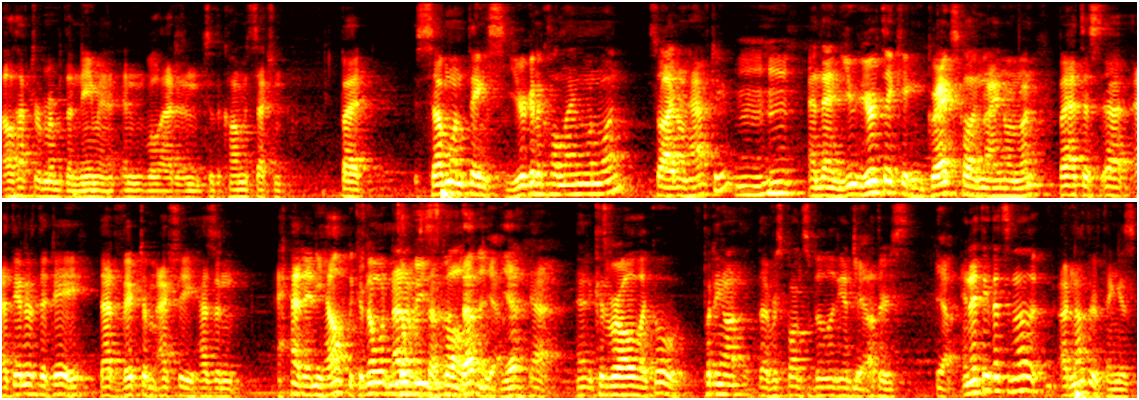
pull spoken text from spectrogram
I- I'll have to remember the name and, and we'll add it into the comment section. But someone thinks you're going to call 911, so I don't have to. Mm-hmm. And then you, you're thinking Greg's calling 911, but at this uh, at the end of the day, that victim actually hasn't had any help because no one, none nobody's of us have called. done it Yeah. yeah, Yeah, because we're all like, oh, putting on the responsibility into Yeah. others. Yeah. And I think that's another another thing is,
